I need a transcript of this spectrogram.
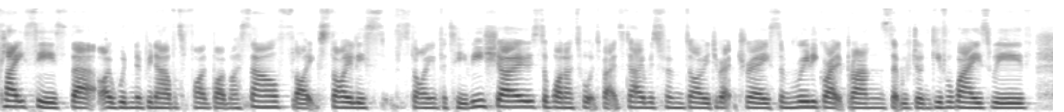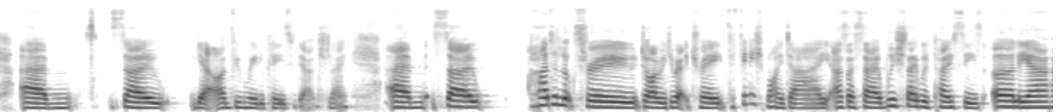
places that I wouldn't have been able to find by myself, like stylists styling for TV shows. The one I talked about today was from Diary Directory, some really great brands that we've done giveaways with. Um, so, yeah, I've been really pleased with it actually. Um, so, I had a look through Diary Directory to finish my day. As I say, I wish they would post these earlier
